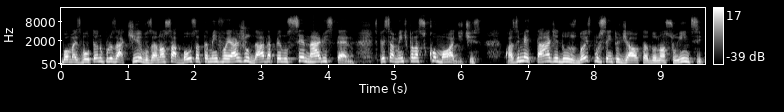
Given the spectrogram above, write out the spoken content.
Bom, mas voltando para os ativos, a nossa bolsa também foi ajudada pelo cenário externo, especialmente pelas commodities. Quase metade dos 2% de alta do nosso índice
